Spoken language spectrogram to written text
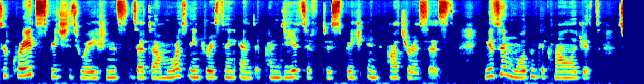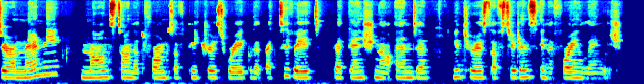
to create speech situations that are more interesting and conducive to speech and utterances. Using modern technologies, there are many non-standard forms of teachers' work that activate the attention and the interest of students in a foreign language.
